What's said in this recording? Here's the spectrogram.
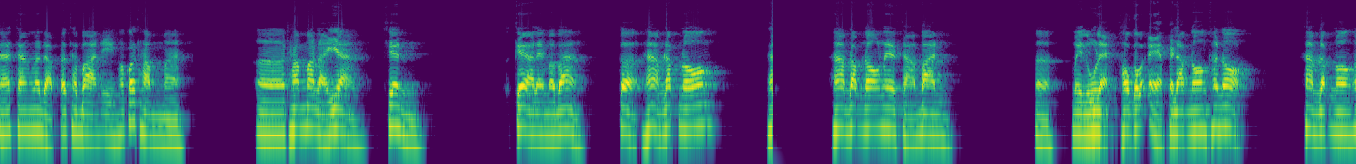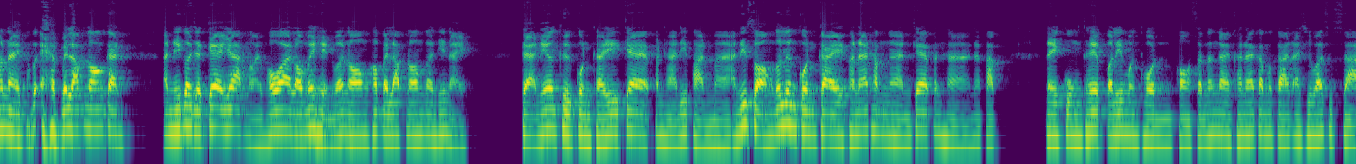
นะทางระดับรัฐบาลเองเขาก็ทำมาเอ่อทำมาหลายอย่าง เช่น แก้อะไรมาบ้าง ก็ห้ามรับน้อง ห้ามรับน้องในสถาบันเออไม่รู้แหละเขาก็แอบไปรับน้องข้างนอก ห้ามรับน้องข้างในก็แอบไปรับน้องกัน อันนี้ก็จะแก้ยากหน่อยเพราะว่าเราไม่เห็นว่าน้องเขาไปรับน้องกันที่ไหน แต่อันนี้ก็คือกลไกที่แก้ปัญหาที่ผ่านมา อันที่สองก็เรื่องกลไกคณะทำงานแก้ปัญหานะครับ ในกรุงเทพปริมณฑลของสำนักงานคณะกรรมการอาชีวศึกษา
